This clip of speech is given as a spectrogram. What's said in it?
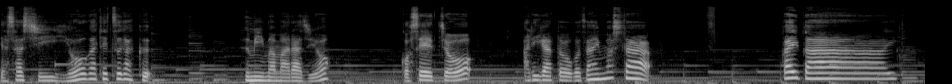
優しい洋画哲学。ふみママラジオご清聴ありがとうございました。バイバーイ。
